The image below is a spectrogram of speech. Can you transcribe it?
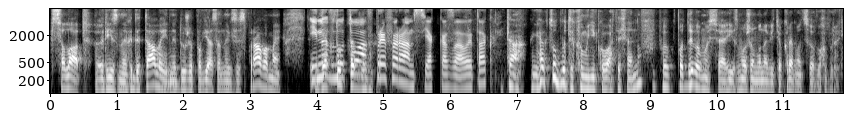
салат різних деталей, не дуже пов'язаних зі справами. І не Як в преферанс, як казали, так? Так, як тут буде комунікуватися? Ну, подивимося і зможемо навіть окремо це обговорити.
